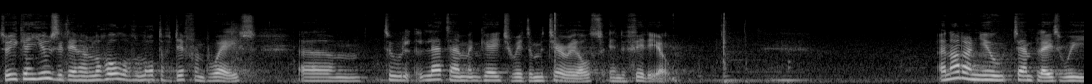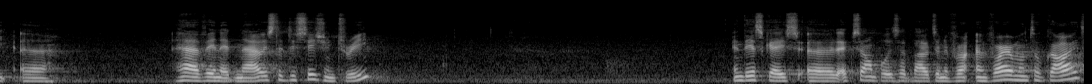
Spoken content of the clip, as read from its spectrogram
So you can use it in a whole of lot of different ways um, to let them engage with the materials in the video. Another new template we uh, have in it now is the decision tree. In this case, uh, the example is about an env environmental guide.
